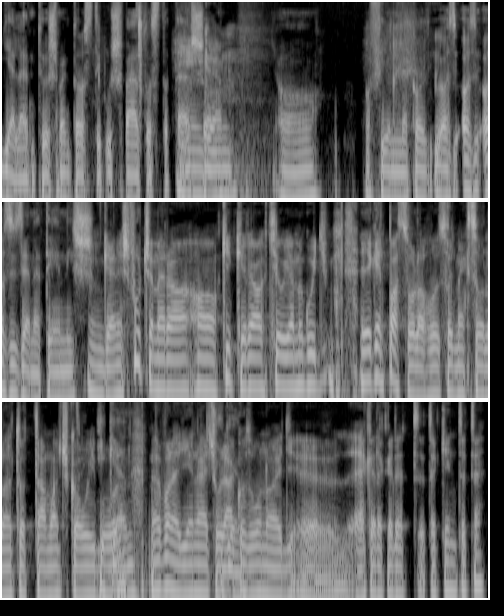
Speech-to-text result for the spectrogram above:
jelentős, meg drasztikus változtatás a, a filmnek az, az, az üzenetén is. Igen, és furcsa, mert a, a Kiki reakciója meg úgy egyébként passzol ahhoz, hogy megszólaltotta a macska újból, Igen. mert van egy ilyen elcsodálkozó nagy elkerekedett tekintete,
